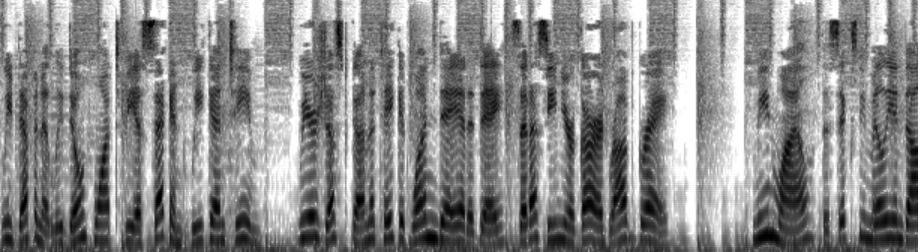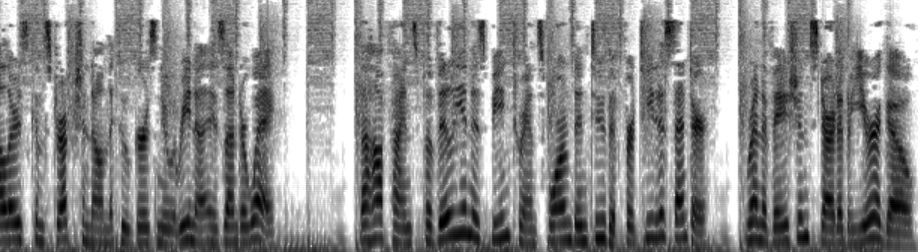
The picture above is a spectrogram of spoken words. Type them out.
We definitely don't want to be a second weekend team. We're just gonna take it one day at a day, said a senior guard Rob Gray. Meanwhile, the $60 million construction on the Cougars' new arena is underway. The Hofheinz Pavilion is being transformed into the Fertitta Center. Renovation started a year ago.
